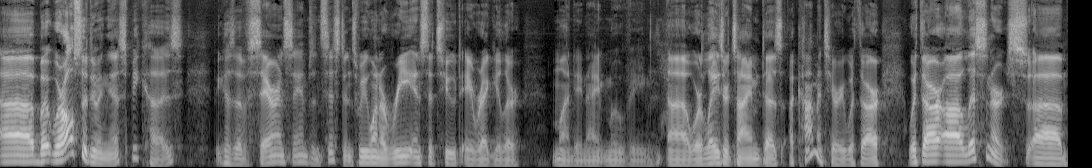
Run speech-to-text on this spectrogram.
Uh, but we're also doing this because because of Sarah and Sam's insistence. We want to reinstitute a regular Monday night movie uh, where Laser Time does a commentary with our with our uh, listeners. Uh,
